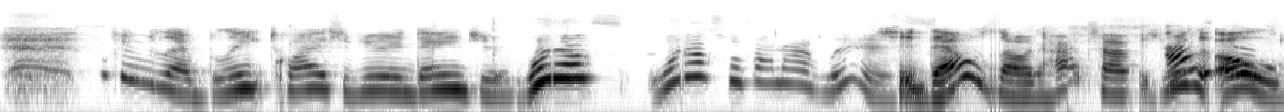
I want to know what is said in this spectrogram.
Disappeared. People like blink twice if you're in danger. What else? What else was on our list? Shit, that was all the hot topics. I Really? was Oh,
